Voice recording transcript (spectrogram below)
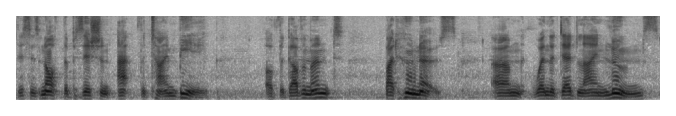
This is not the position at the time being of the government, but who knows? Um, when the deadline looms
